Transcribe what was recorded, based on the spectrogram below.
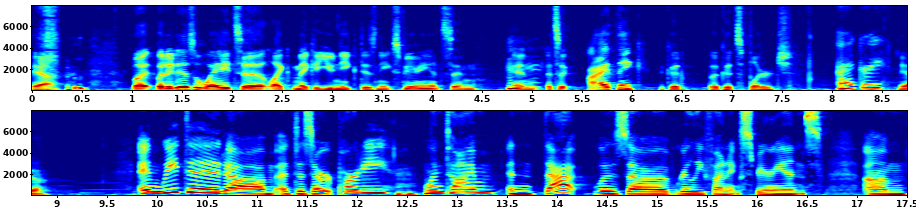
yeah But but it is a way to like make a unique Disney experience, and and it's a I think a good a good splurge. I agree. Yeah. And we did um, a dessert party one time, and that was a really fun experience. Um,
